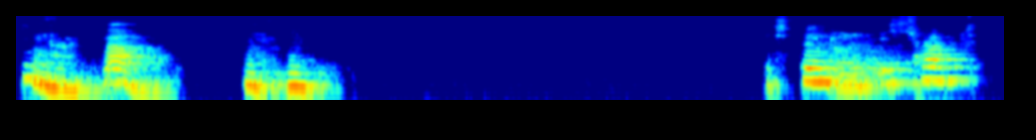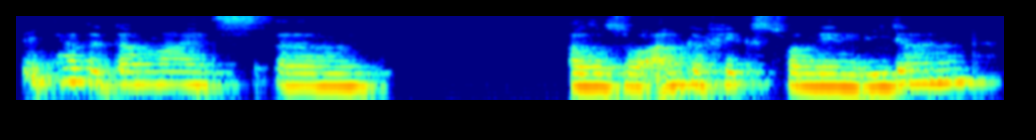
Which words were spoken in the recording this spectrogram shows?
Ja, klar. Stimmt, und ich hab, ich hatte damals, ähm, also so angefixt von den Liedern,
